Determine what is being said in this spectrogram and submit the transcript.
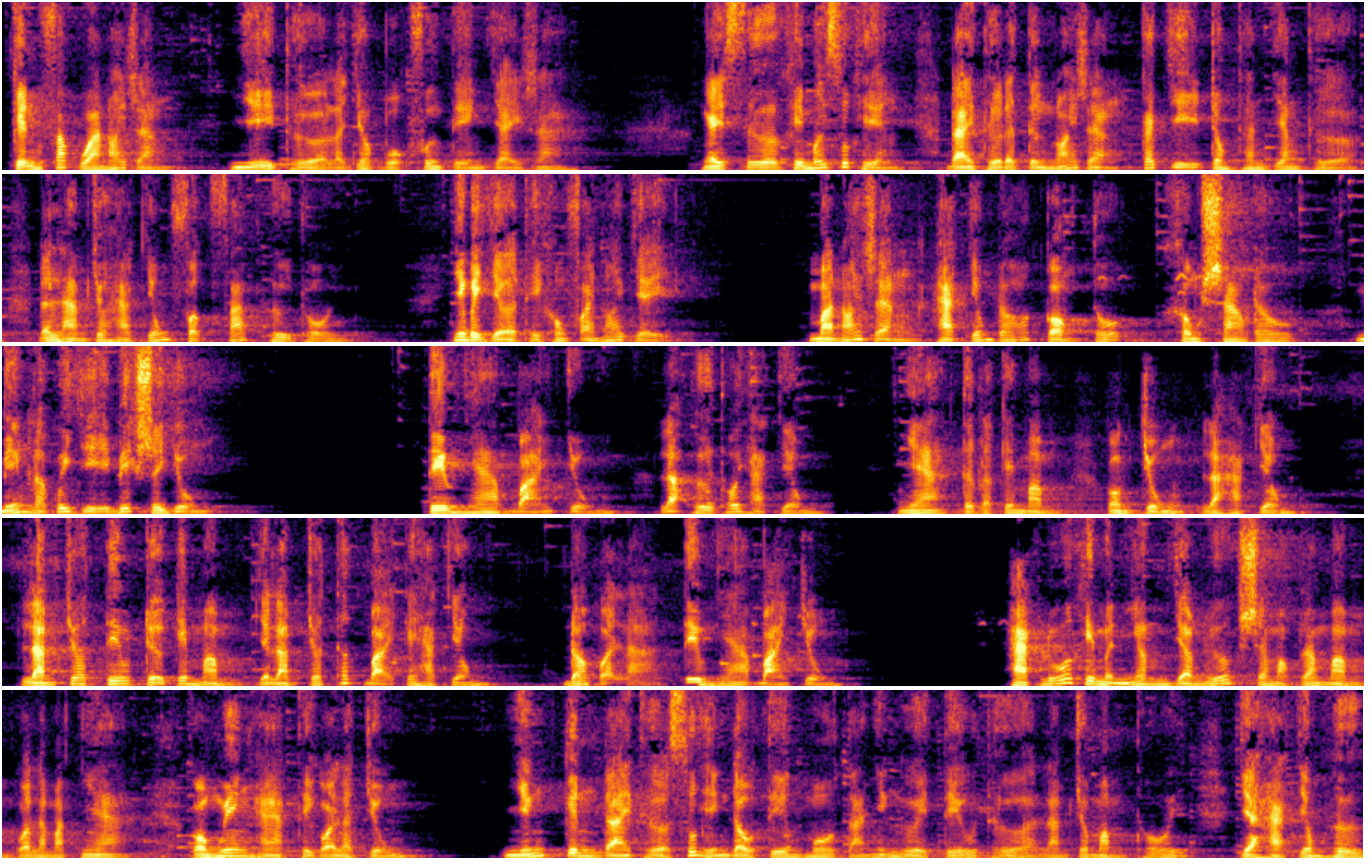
Kinh pháp hoa nói rằng, nhị thừa là do buộc phương tiện dạy ra. Ngày xưa khi mới xuất hiện, đại thừa đã từng nói rằng các vị trong thanh văn thừa đã làm cho hạt giống phật pháp hư thối. Nhưng bây giờ thì không phải nói vậy mà nói rằng hạt giống đó còn tốt, không sao đâu, miễn là quý vị biết sử dụng. Tiêu nha bại chủng là hư thối hạt giống. Nha tức là cái mầm, còn chủng là hạt giống. Làm cho tiêu trừ cái mầm và làm cho thất bại cái hạt giống. Đó gọi là tiêu nha bại chủng. Hạt lúa khi mình ngâm vào nước sẽ mọc ra mầm, gọi là mạch nha. Còn nguyên hạt thì gọi là chủng những kinh đại thừa xuất hiện đầu tiên mô tả những người tiểu thừa làm cho mầm thối và hạt giống hư.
